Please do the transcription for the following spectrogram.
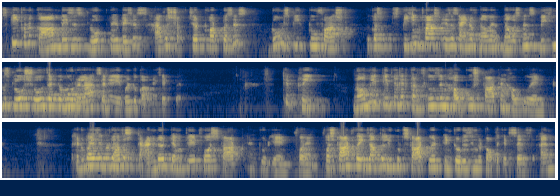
speak on a calm basis, low basis, have a structured thought process. Don't speak too fast because speaking fast is a sign of nervousness. Speaking slow shows that you're more relaxed and you're able to communicate well. Tip 3. Normally people get confused in how to start and how to end. Advisable to have a standard template for start and to end for end. For start, for example, you could start with introducing the topic itself and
